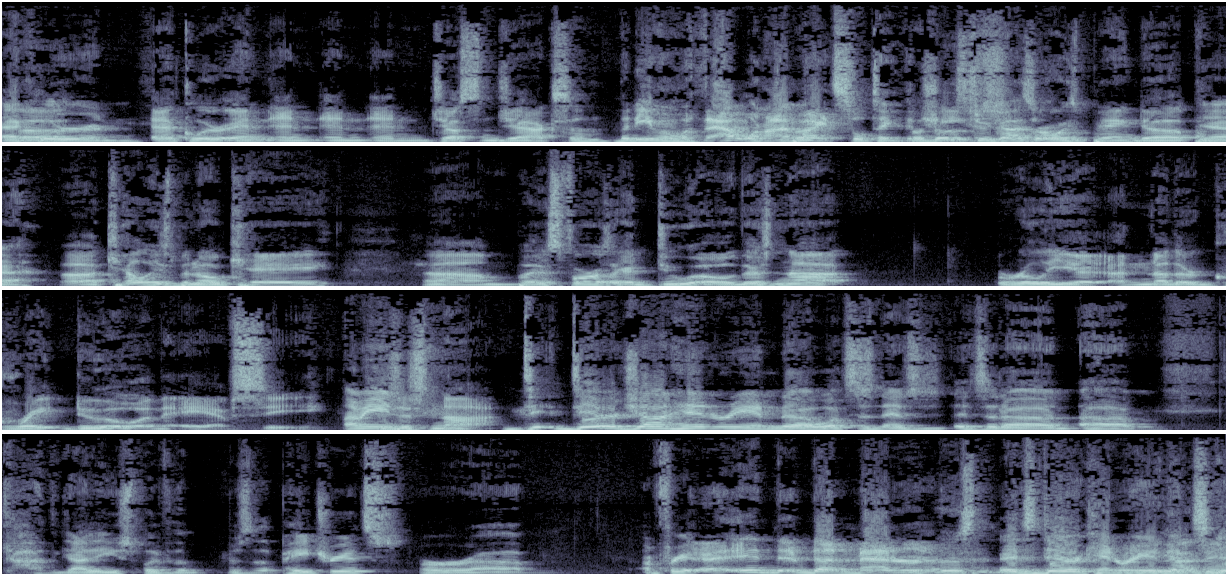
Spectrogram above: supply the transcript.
Ekeler uh, and Ekeler and, and and and Justin Jackson, but even with that one, I But- might still take the but Chiefs. those two guys are always banged up. Yeah, uh, Kelley's been okay, um, but as far as like a duo, there's not really a, another great duo in the AFC. I mean, it's just not. D- Derrick John Henry and uh, what's his name? Is, is it uh, um, God, the guy that used to play for the was it the Patriots or um, I forget. It, it doesn't matter. Yeah, there's- it's Derrick Henry You and got it's James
